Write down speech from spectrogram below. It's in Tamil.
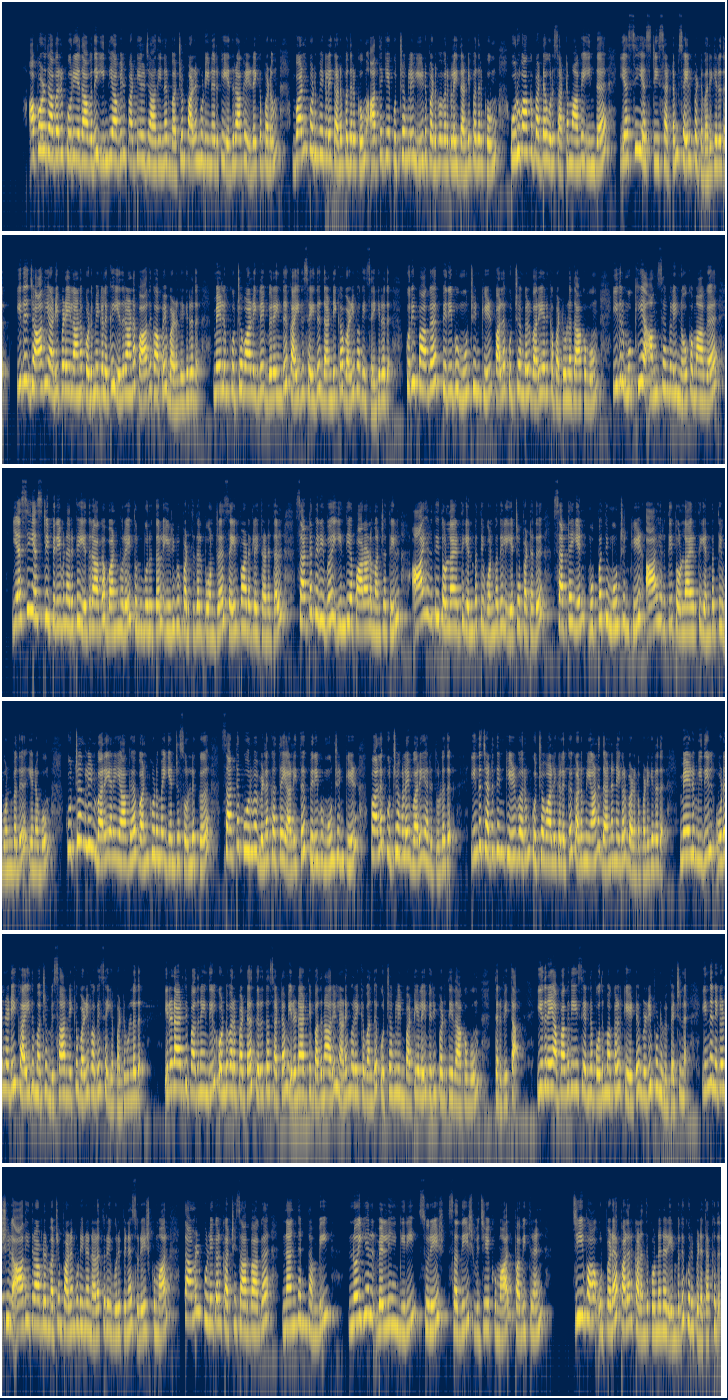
அப்பொழுது அவர் கூறியதாவது இந்தியாவில் பட்டியல் ஜாதியினர் மற்றும் பழங்குடியினருக்கு எதிராக இழைக்கப்படும் வன்கொடுமைகளை தடுப்பதற்கும் அத்தகைய குற்றங்களில் ஈடுபடுபவர்களை தண்டிப்பதற்கும் உருவாக்கப்பட்ட ஒரு சட்டமாக இந்த எஸ்சி எஸ்டி சட்டம் செயல்பட்டு வருகிறது. இது ஜாதி அடிப்படையிலான கொடுமைகளுக்கு எதிரான பாதுகாப்பை வழங்குகிறது. மேலும் குற்றவாளிகளை விரைந்து கைது செய்து தண்டிக்க வழிவகை செய்கிறது. குறிப்பாக பிரிவு மூன்றின் கீழ் பல குற்றங்கள் வரையறுக்கப்பட்டுள்ளதாகவும் இதில் முக்கிய அம்சங்களின் நோக்கமாக எஸ்சி எஸ்டி பிரிவினருக்கு எதிராக வன்முறை துன்புறுத்தல் இழிவுபடுத்துதல் போன்ற செயல்பாடுகளை தடுத்தல் சட்டப்பிரிவு இந்திய பாராளுமன்றத்தில் ஆயிரத்தி தொள்ளாயிரத்தி எண்பத்தி ஒன்பதில் இயற்றப்பட்டது. சட்ட எண் முப்பத்தி மூன்றின் கீழ் ஆயிரத்தி தொள்ளாயிரத்தி எண்பத்தி ஒன்பது எனவும் குற்றங்களின் வரையறையாக வன்கொடுமை என்ற சொல்லுக்கு சட்டப்பூர்வ விளக்கத்தை அளித்து பிரிவு மூன்றின் கீழ் பல குற்றங்களை வரையறுத்துள்ளது. இந்த சட்டத்தின் கீழ் வரும் குற்றவாளிகளுக்கு கடுமையான தண்டனைகள் வழங்கப்படுகிறது. மேலும் இதில் உடனடி கைது மற்றும் விசாரணைக்கு வழிவகை செய்யப்பட்டுள்ளது. இரண்டாயிரத்தி பதினைந்தில் கொண்டுவரப்பட்ட திருத்த சட்டம் இரண்டாயிரத்தி பதினாறில் நடைமுறைக்கு வந்து குற்றங்களின் பட்டியலை விரிப்படுத்தியதாகவும் தெரிவித்தார். இதனை அப்பகுதியைச் சேர்ந்த பொதுமக்கள் கேட்டு விழிப்புணர்வு பெற்றனர். இந்த நிகழ்ச்சியில் ஆதி திராவிடர் மற்றும் பழங்குடியினர் நலத்துறை உறுப்பினர் சுரேஷ்குமார் தமிழ் புலிகள் கட்சி சார்பாக நந்தன் தம்பி நொய்யல் வெள்ளியங்கிரி சுரேஷ் சதீஷ் விஜயகுமார் பவித்ரன் ஜீவா உட்பட பலர் கலந்து கொண்டனர் என்பது குறிப்பிடத்தக்கது.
